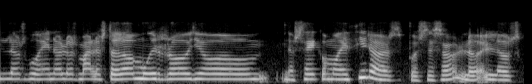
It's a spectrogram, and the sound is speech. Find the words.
los buenos, los malos, todo muy rollo, no sé cómo deciros, pues eso, los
